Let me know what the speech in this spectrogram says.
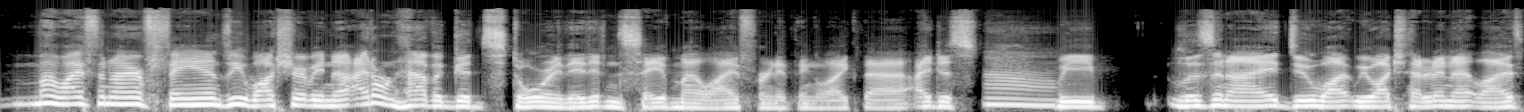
me- my wife and I are fans. We watch it every night. I don't have a good story. They didn't save my life or anything like that. I just Oh. we Liz and I do what we watch Saturday Night Live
